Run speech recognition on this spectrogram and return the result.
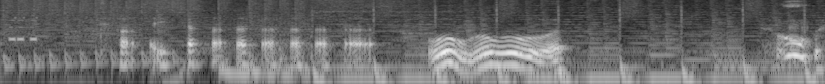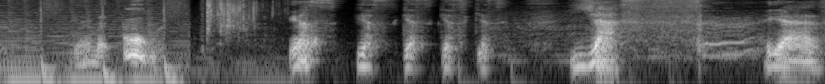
tie. ooh, ooh, ooh. Damn it. Ooh. Yes, yes, yes, yes, yes. Yes. Yes.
